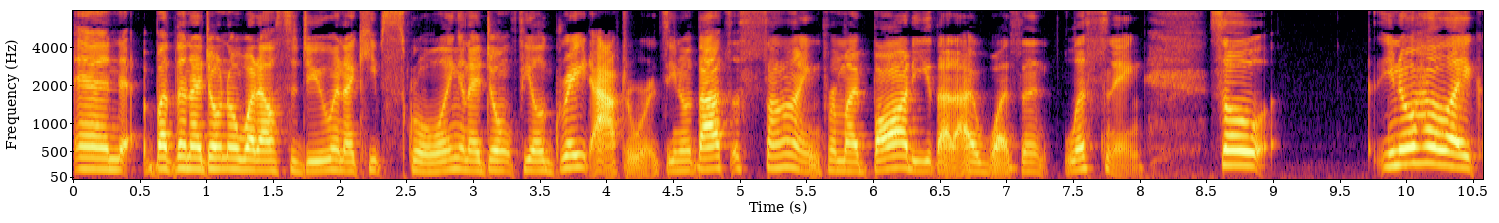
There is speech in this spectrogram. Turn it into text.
and but then I don't know what else to do and I keep scrolling and I don't feel great afterwards. You know, that's a sign from my body that I wasn't listening. So, you know how like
